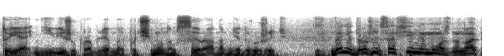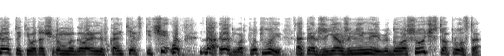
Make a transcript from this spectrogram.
то я не вижу проблемы, почему нам с Ираном не дружить. Да нет, дружить со всеми можно, но опять-таки, вот о чем мы говорили в контексте... Че... Вот, да, Эдвард, вот вы, опять же, я уже не имею в виду ваше отчество, просто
